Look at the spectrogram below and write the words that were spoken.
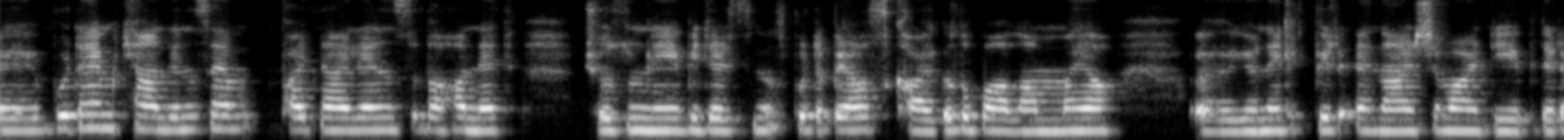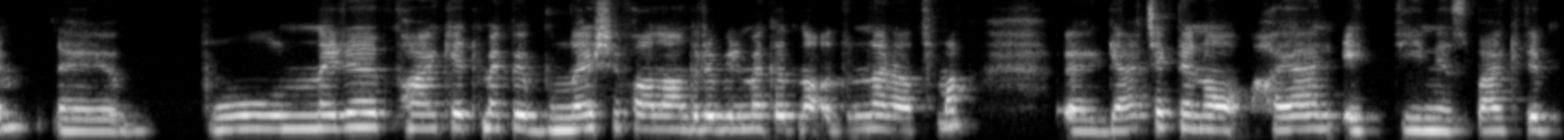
E, burada hem kendiniz hem partnerlerinizi daha net çözümleyebilirsiniz. Burada biraz kaygılı bağlanmaya e, yönelik bir enerji var diyebilirim. E, bunları fark etmek ve bunları şifalandırabilmek adına adımlar atmak e, gerçekten o hayal ettiğiniz belki de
